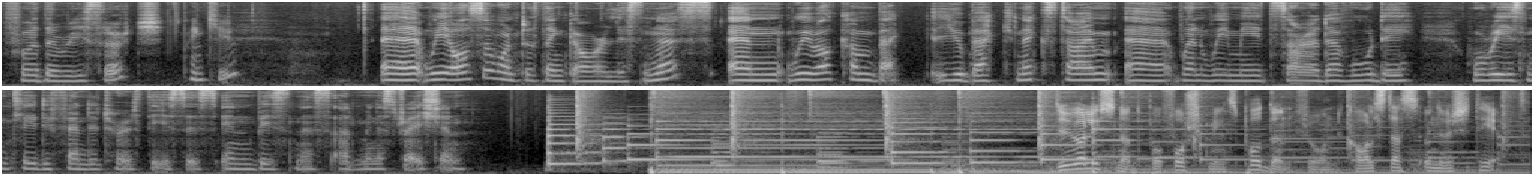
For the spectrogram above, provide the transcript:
further research. Thank you. Uh, we also want to thank our listeners, and we welcome back you back next time uh, when we meet Sara Davoudi, who recently defended her thesis in business administration. Du har lyssnat på Forskningspodden från Karlstads universitet.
